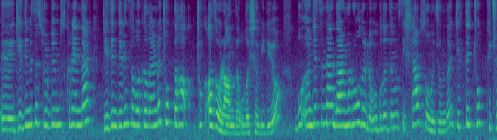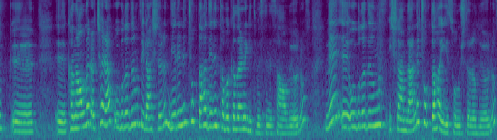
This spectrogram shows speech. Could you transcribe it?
e, cildimize sürdüğümüz kremler cildin derin tabakalarına çok daha çok az oranda ulaşabiliyor. Bu öncesinden derma roller ile uyguladığımız işlem sonucunda ciltte çok küçük e, e, kanallar açarak uyguladığımız ilaçların derinin çok daha derin tabakalarına gitmesini sağlıyoruz ve e, uyguladığımız işlemden de çok daha iyi sonuçlar alıyoruz.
